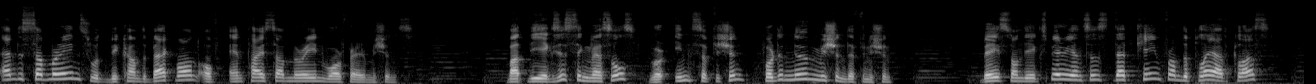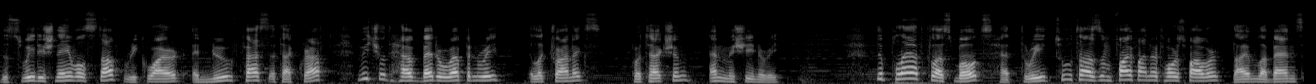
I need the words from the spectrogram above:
and the submarines would become the backbone of anti-submarine warfare missions. But the existing vessels were insufficient for the new mission definition. Based on the experiences that came from the Pleiad class, the Swedish naval staff required a new fast attack craft which would have better weaponry, electronics, protection, and machinery. The Pleiad class boats had three 2500 horsepower Daimler-Benz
